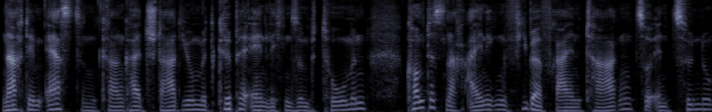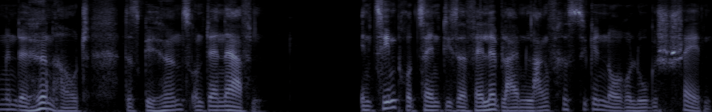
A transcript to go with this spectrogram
Nach dem ersten Krankheitsstadium mit grippeähnlichen Symptomen kommt es nach einigen fieberfreien Tagen zu Entzündungen der Hirnhaut, des Gehirns und der Nerven. In 10 Prozent dieser Fälle bleiben langfristige neurologische Schäden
